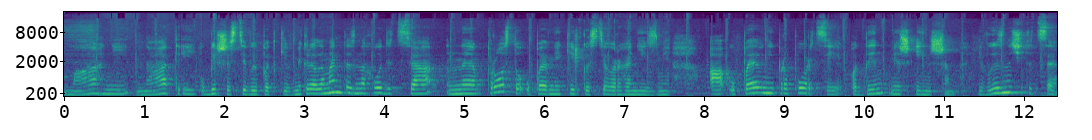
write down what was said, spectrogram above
магній, натрій. У більшості випадків мікроелементи знаходяться не просто у певній кількості в організмі, а у певній пропорції один між іншим. І визначити це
